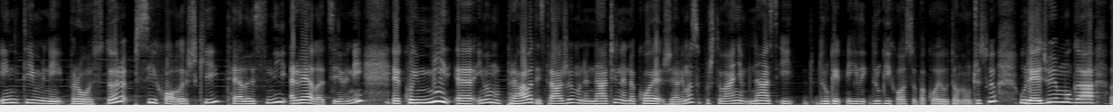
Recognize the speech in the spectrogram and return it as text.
intimni prostor, psihološki, telesni, relacioni, e, koji mi e, imamo pravo da istražujemo na načine na koje želimo sa poštovanjem nas i druge ili drugih osoba koje u tome učestvuju, uređujemo ga, e,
